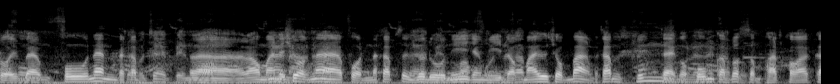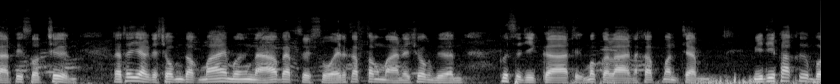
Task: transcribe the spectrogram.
สวยแบบฟูแน่นนะครับอ่าเรามาในช่วงหน้าฝนนะครับ ซึ่งฤดูนี้ยังมีดอกไม้ให้ชมบ้างนะครับ แต่ก็คุ้มกับรสสัมผัสของอากาศที่สดชื่น แต่ถ้าอยากจะชมดอกไม้เมืองหนาวแบบสวยๆนะครับต้องมาในช่วงเดือนพฤศจิกาถึงมกรานะครับม่อนแจ่มมีที่พักคือบ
